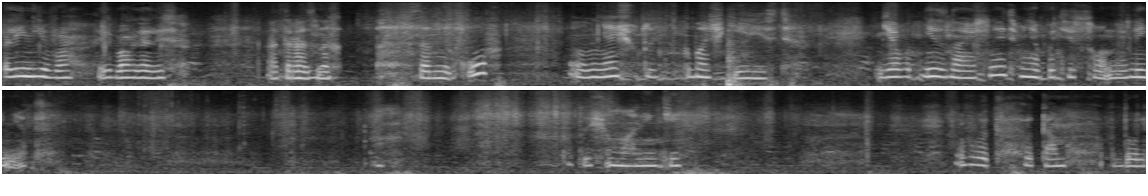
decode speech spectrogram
лениво избавлялись от разных сорняков. У меня еще тут кабачки есть. Я вот не знаю, снять мне патиссон или нет. Тут еще маленький. Вот, вот там вдоль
